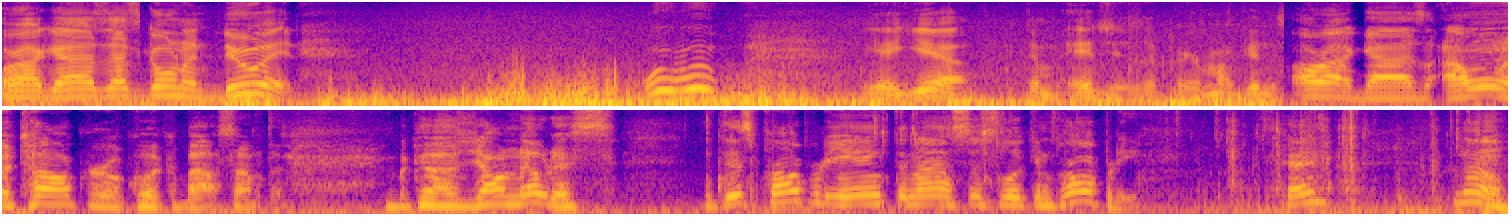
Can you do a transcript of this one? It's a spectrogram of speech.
all right guys that's gonna do it. Woo woo. Yeah yeah. Look them edges up there my goodness. All right guys i want to talk real quick about something. Because y'all notice that this property ain't the nicest looking property okay? No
